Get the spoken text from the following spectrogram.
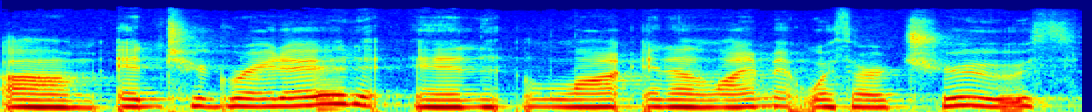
um, integrated, in, li- in alignment with our truth,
